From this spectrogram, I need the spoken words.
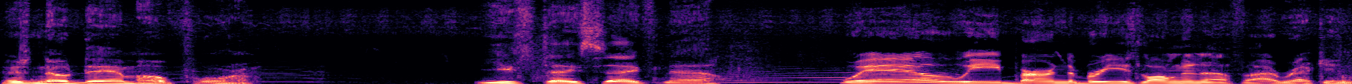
there's no damn hope for him. You stay safe now. Well, we burned the breeze long enough, I reckon.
